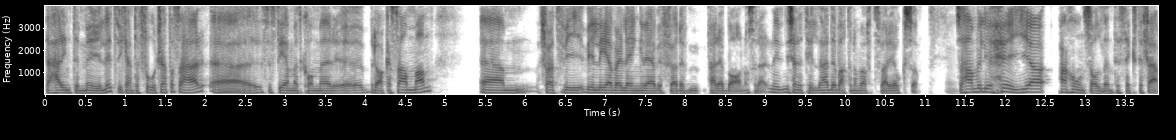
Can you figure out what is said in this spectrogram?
det här är inte möjligt. Vi kan inte fortsätta så här. Uh, systemet kommer uh, braka samman. Ehm, för att vi, vi lever längre, vi föder färre barn och sådär. Ni, ni, känner till den här debatten har vi haft i Sverige också. Mm. Så han vill ju höja pensionsåldern till 65.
